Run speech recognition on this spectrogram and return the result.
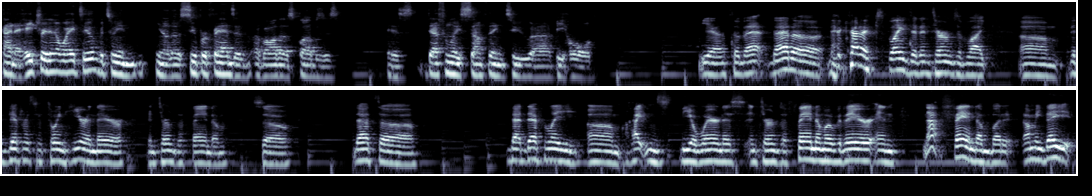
kind of hatred in a way too between you know those super fans of, of all those clubs is is definitely something to uh, behold. Yeah, so that that uh that kind of explains it in terms of like um the difference between here and there in terms of fandom. So that's uh that definitely um heightens the awareness in terms of fandom over there and not fandom but it, I mean they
